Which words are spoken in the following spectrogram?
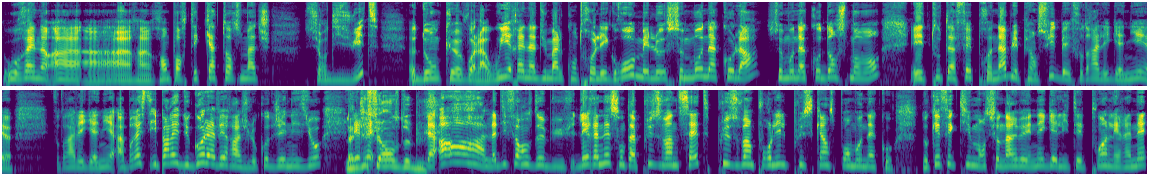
où Rennes a, a- a remporté 14 matchs sur 18. Donc, euh, voilà, oui, Rennes a du mal contre les gros, mais le, ce Monaco-là, ce Monaco dans ce moment, est tout à fait prenable. Et puis ensuite, ben, il faudra aller gagner, euh, il faudra aller gagner à Brest. Il parlait du goal average, le coach Genesio. La Les Rennes- différence de but. la, ah, la différence de but. Les Rennais sont à plus 27, plus 20 pour Lille, plus 15 pour Monaco. Donc effectivement, si on arrive à une égalité de points, les Rennais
